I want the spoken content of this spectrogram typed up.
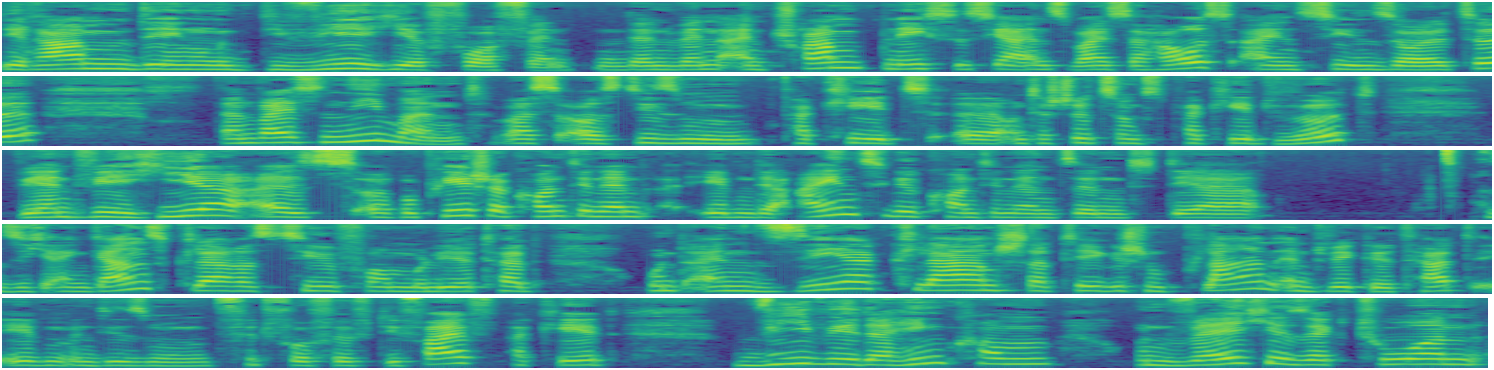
die Rahmenbedingungen, die wir hier vorfinden. Denn wenn ein Trump nächstes Jahr ins Weiße Haus einziehen sollte, dann weiß niemand, was aus diesem Paket, äh, Unterstützungspaket wird, während wir hier als europäischer Kontinent eben der einzige Kontinent sind, der sich ein ganz klares Ziel formuliert hat und einen sehr klaren strategischen Plan entwickelt hat, eben in diesem Fit for 55 Paket, wie wir da hinkommen und welche Sektoren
